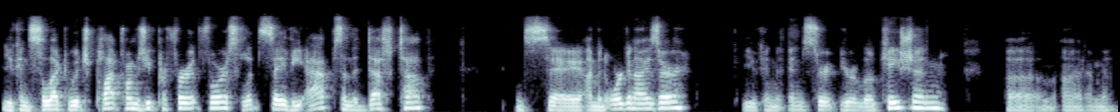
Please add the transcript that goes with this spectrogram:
You can select which platforms you prefer it for. So let's say the apps and the desktop and say I'm an organizer. You can insert your location. Um, I'm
